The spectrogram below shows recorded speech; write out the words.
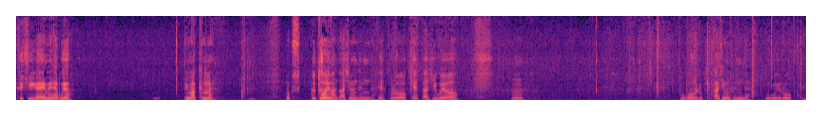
드시기가 애매하고요. 이만큼만. 끄트머리만 따시면 됩니다. 예, 그렇게 따시고요. 어. 요거 이렇게 따시면 됩니다. 요거 이렇게.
